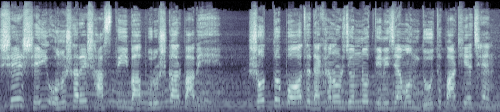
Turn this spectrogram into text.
সে সেই অনুসারে শাস্তি বা পুরস্কার পাবে। সত্য পথ দেখানোর জন্য তিনি যেমন দূত পাঠিয়েছেন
